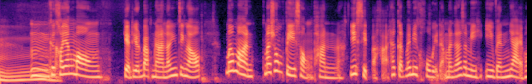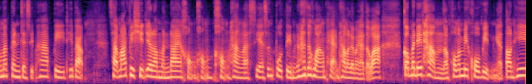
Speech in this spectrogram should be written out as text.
อืมอืมคือเขายังมองเกียรติยศแบบนั้นแล้วจริง ๆ แล้วเมื่อประมาณเมื่อช่วงปี 2020อะค่ะ ถ้าเกิดไม่มีโควิดอะมันน่าจะมีอีเวนต์ใหญ่ เพราะมันเป็น 75 ปีที่แบบสามารถพิชิตเยอรมันได้ของของของทางรัสเซีย ซึ่งปูตินก็น่าจะวางแผนทำอะไรบางอย่างแต่ว่าก็ไม่ได้ทำนะเพราะมันมีโควิดเงี้ยตอนที่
